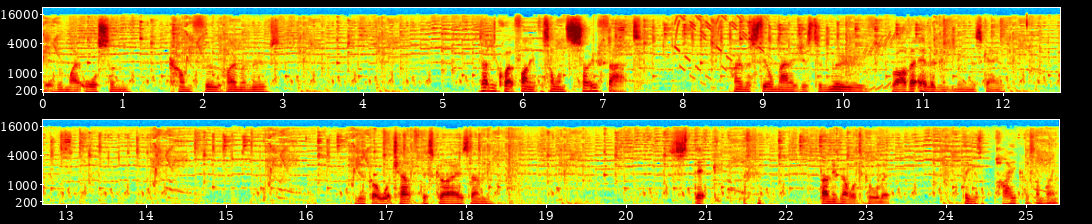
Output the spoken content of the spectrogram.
Bit my awesome kung fu Homer moves. It's actually quite funny for someone so fat. Homer still manages to move rather elegantly in this game. You just got to watch out for this guy's um, stick. Don't even know what to call it. I think it's a pike or something.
